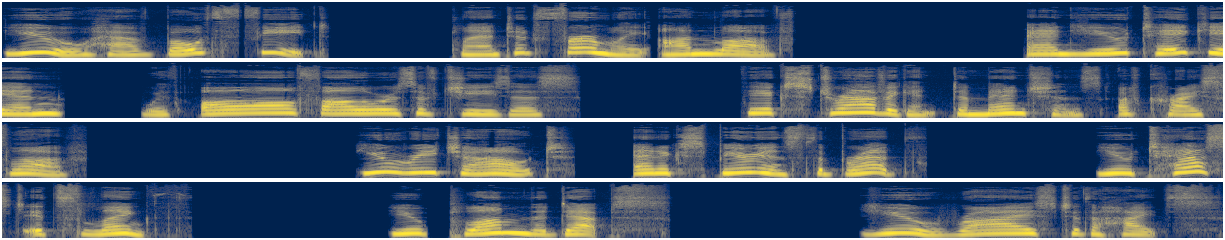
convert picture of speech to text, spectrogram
you have both feet planted firmly on love, and you take in, with all followers of Jesus, the extravagant dimensions of Christ's love. You reach out and experience the breadth. You test its length. You plumb the depths. You rise to the heights.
